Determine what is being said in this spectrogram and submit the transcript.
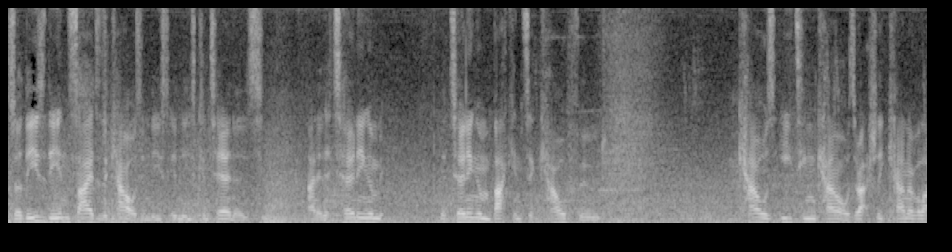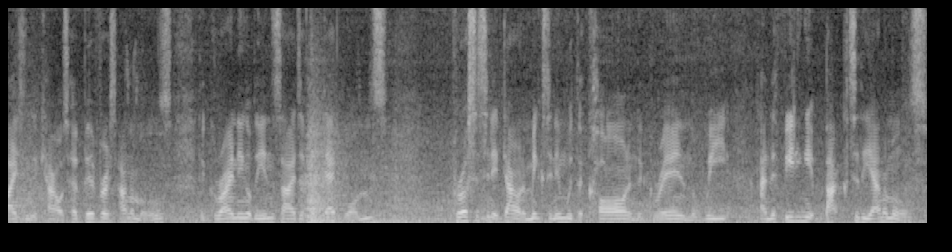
So these are the insides of the cows in these in these containers, and they're turning them they're turning them back into cow food. Cows eating cows. They're actually cannibalizing the cows. Herbivorous animals. They're grinding up the insides of the dead ones processing it down and mixing in with the corn and the grain and the wheat and they're feeding it back to the animals.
